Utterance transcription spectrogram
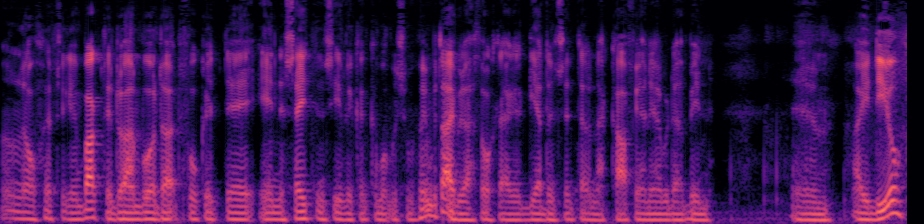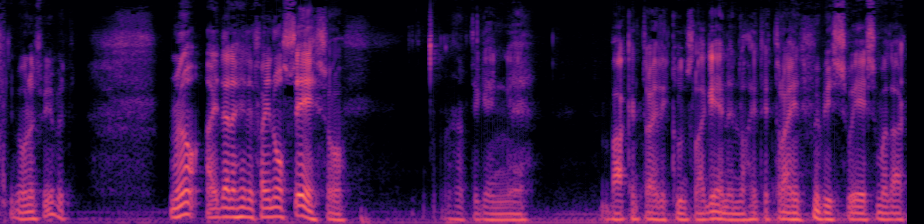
we'll have to get back to the drawing board that folk at uh, in the site and see if we can come up with something. But I would have thought that a garden centre and a cafe in there would have been um, ideal, to be honest with you. But well, I didn't have the final say, so I have to get uh, back and try the council again, and I'll have to try and maybe sway some of that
